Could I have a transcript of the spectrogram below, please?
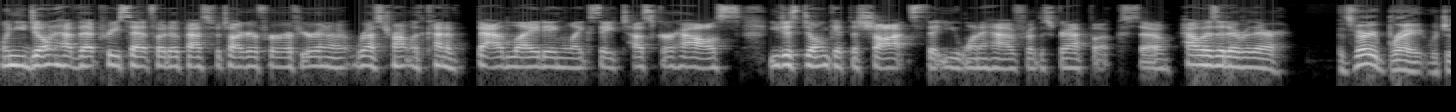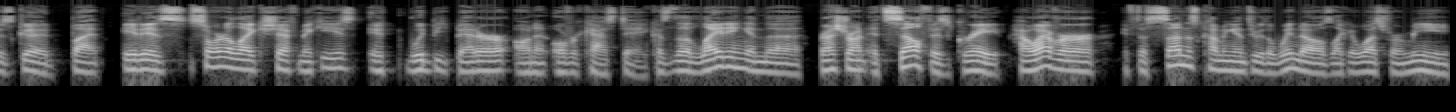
when you don't have that preset photo pass photographer, or if you're in a restaurant with kind of bad lighting, like say Tusker House, you just don't get the shots that you want to have for the scrapbook. So how is it over there? It's very bright, which is good, but it is sort of like Chef Mickey's. It would be better on an overcast day because the lighting in the restaurant itself is great. However, if the sun is coming in through the windows, like it was for me,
